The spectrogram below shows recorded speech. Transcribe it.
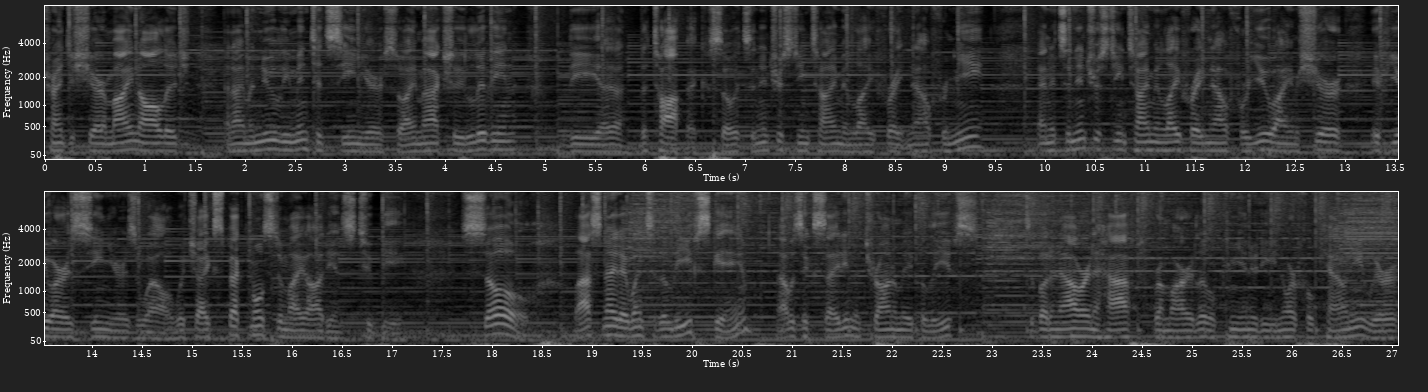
trying to share my knowledge, and I'm a newly minted senior, so I'm actually living the uh, the topic. So it's an interesting time in life right now for me, and it's an interesting time in life right now for you. I am sure if you are a senior as well, which I expect most of my audience to be. So last night I went to the Leafs game. That was exciting. The Toronto Maple Leafs. It's about an hour and a half from our little community, Norfolk County. We're,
